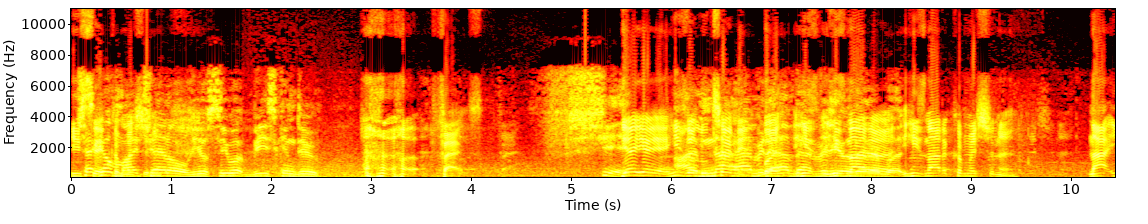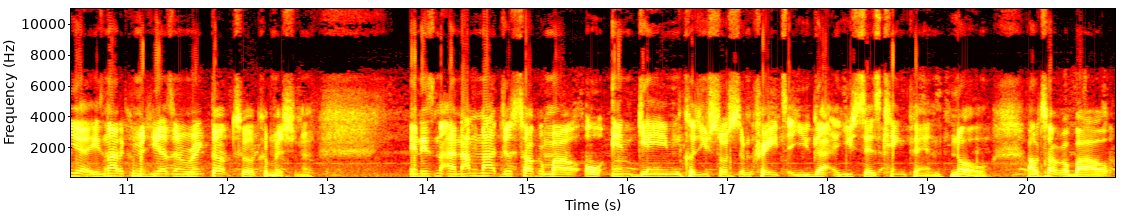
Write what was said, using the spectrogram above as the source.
No Check out my channel. You'll see what Beast can do. Facts. Shit. Yeah, yeah, yeah. He's a I'm lieutenant, not happy to but he's, he's not there, a but he's not a commissioner. Not yet. He's not a commissioner. He hasn't ranked up to a commissioner. And it's not, and I'm not just talking about oh in game because you saw some crates and you got and you says kingpin. No, I'm talking about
